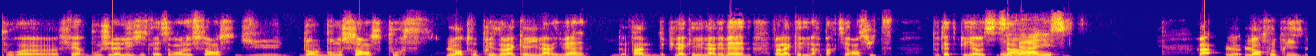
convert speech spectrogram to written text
pour faire bouger la législation dans le sens du dans le bon sens pour l'entreprise dans laquelle il arrivait enfin depuis laquelle il arrivait vers laquelle il va repartir ensuite peut-être qu'il y a aussi ça hein. bah, l'entreprise,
